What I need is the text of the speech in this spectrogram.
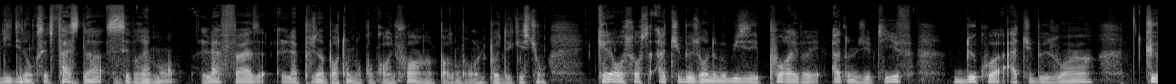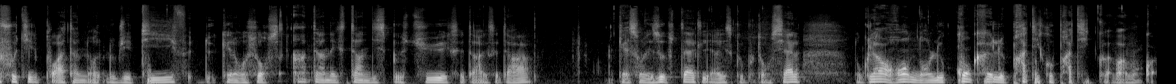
l'idée. Donc cette phase là, c'est vraiment la phase la plus importante. Donc encore une fois, hein, par exemple, on lui pose des questions quelles ressources as-tu besoin de mobiliser pour arriver à ton objectif? De quoi as-tu besoin? Que faut-il pour atteindre l'objectif? De quelles ressources internes, externes disposes-tu Etc. etc. Quels sont les obstacles, les risques potentiels? Donc là, on rentre dans le concret, le pratico-pratique, quoi, vraiment. quoi.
